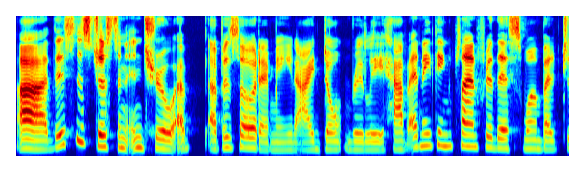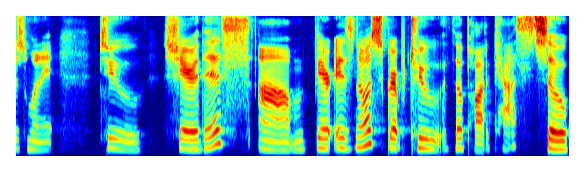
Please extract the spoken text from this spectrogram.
uh this is just an intro ep- episode. I mean i don't really have anything planned for this one but I just wanted to share this. Um, there is no script to the podcast. So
